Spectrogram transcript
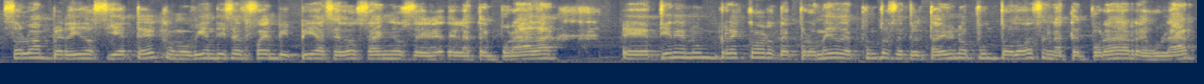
solo han perdido 7. Como bien dices, fue MVP hace dos años de, la temporada. Eh, tienen un récord de promedio de puntos de 31.2 en la temporada regular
